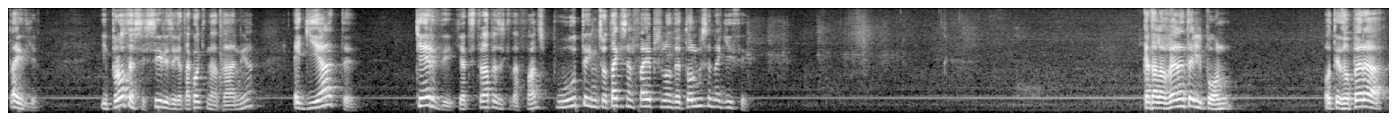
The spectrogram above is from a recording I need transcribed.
τα ίδια. Η πρόταση ΣΥΡΙΖΑ για τα κόκκινα δάνεια εγγυάται κέρδη για τις τράπεζες και τα φαντς που ούτε η Μητσοτάκης ΑΕ δεν τόλμησε να εγγυηθεί. Καταλαβαίνετε λοιπόν ότι εδώ πέρα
